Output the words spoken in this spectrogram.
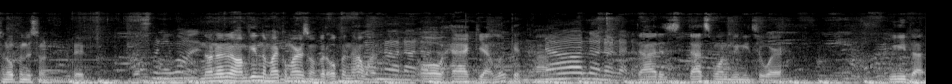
And open this one, babe. Which one you want? No, no, no. I'm getting the Michael Myers one, but open that one. no, no, no, Oh no. heck yeah! Look at that. No, no, no, no, no. That is that's one we need to wear. We need that.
